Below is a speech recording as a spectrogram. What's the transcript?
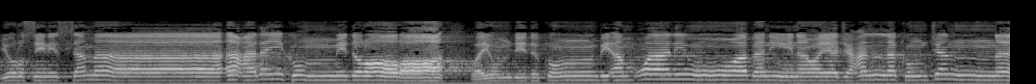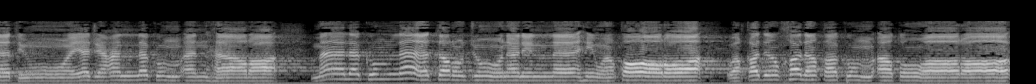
يرسل السماء عليكم مدرارا ويمددكم بأموال وبنين ويجعل لكم جنات ويجعل لكم أنهارا. ما لكم لا ترجون لله وقارا وقد خلقكم أطوارا.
